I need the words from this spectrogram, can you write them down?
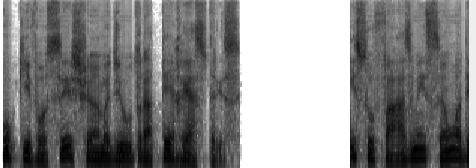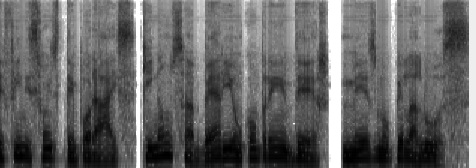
o que você chama de ultraterrestres? Isso faz menção a definições temporais que não saberiam compreender, mesmo pela luz.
